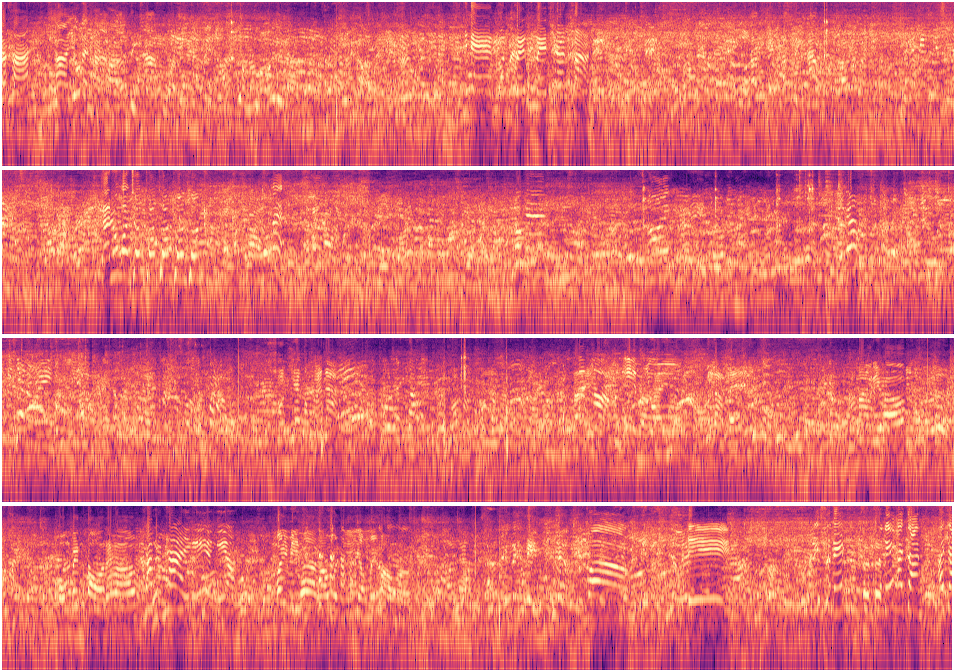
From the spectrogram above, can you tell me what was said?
นะคะ ต่อนะครับชอบทำท่าอย่างนี้อย่างนี้อะไม่มีท่าครับวันนี้ยังไม่เมาว้าวดีนี่สเนกสเนกอาจารย์อาจารย์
